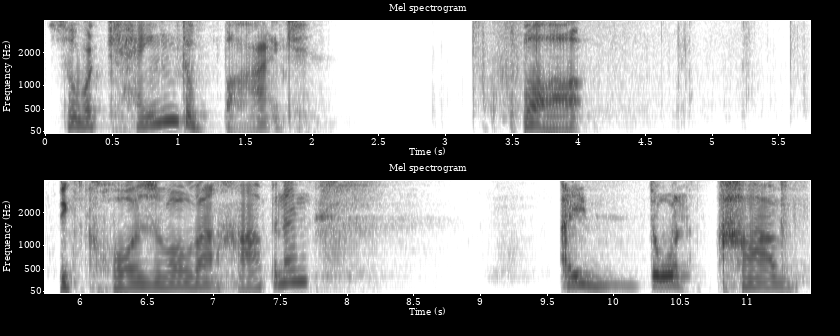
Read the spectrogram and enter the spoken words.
So we're kind of back, but because of all that happening, I don't have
